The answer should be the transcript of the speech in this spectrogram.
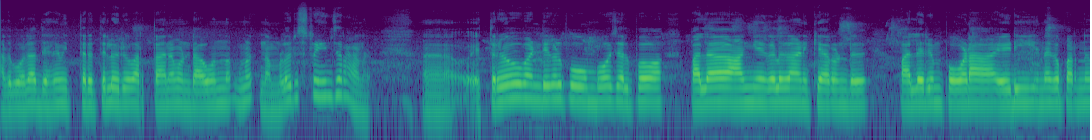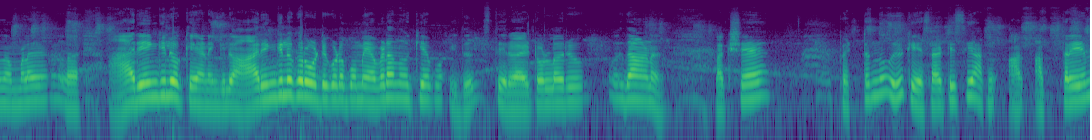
അതുപോലെ അദ്ദേഹം ഇത്തരത്തിലൊരു വർത്തമാനം ഉണ്ടാവും. നമ്മൾ നമ്മളൊരു സ്ട്രേഞ്ചറാണ് എത്രയോ വണ്ടികൾ പോകുമ്പോൾ ചിലപ്പോൾ പല ആംഗ്യകൾ കാണിക്കാറുണ്ട്. പലരും പോടാ എടി എന്നൊക്കെ പറഞ്ഞ് നമ്മളെ ആരെങ്കിലുമൊക്കെ ആണെങ്കിലും ആരെങ്കിലുമൊക്കെ റോട്ടിൽ കൂടെ പോകുമ്പോൾ എവിടെ നോക്കിയപ്പോൾ ഇത് സ്ഥിരമായിട്ടുള്ളൊരു ഇതാണ്. പക്ഷേ പെട്ടെന്ന് ഒരു K S R T C അത്രയും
